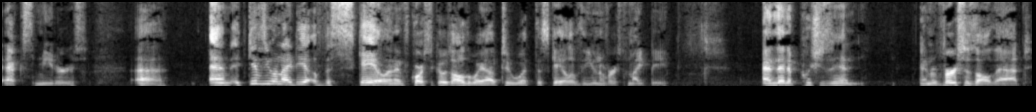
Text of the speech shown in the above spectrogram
x meters. Uh, and it gives you an idea of the scale, and of course, it goes all the way out to what the scale of the universe might be. And then it pushes in and reverses all that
